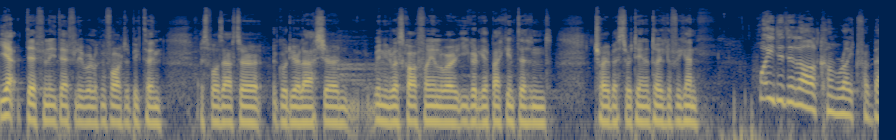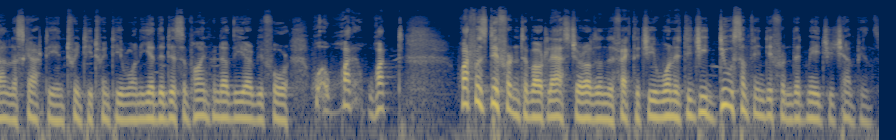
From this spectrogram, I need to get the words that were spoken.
Yeah, definitely, definitely. We're looking forward to big time. I suppose after a good year last year and winning the West Cork final, we're eager to get back into it and try our best to retain the title if we can. Why did it all come right for Ballinascarty in 2021? He had the disappointment of the year before. What, what, what, what was different about last year other than the fact that you won it? Did you do something different that made you champions?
